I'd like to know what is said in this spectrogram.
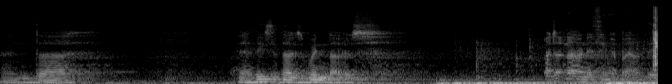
and uh, Yeah, these are those windows. I don't know anything about the,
